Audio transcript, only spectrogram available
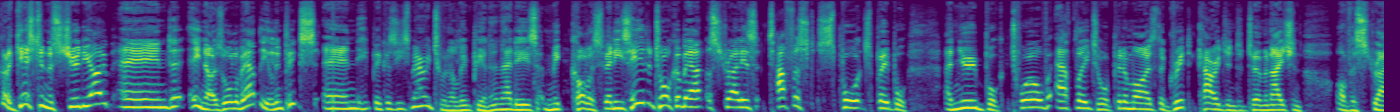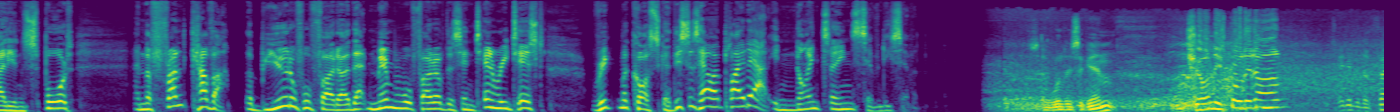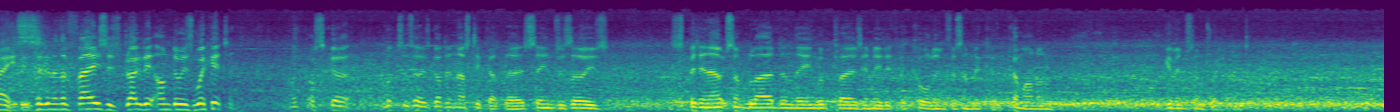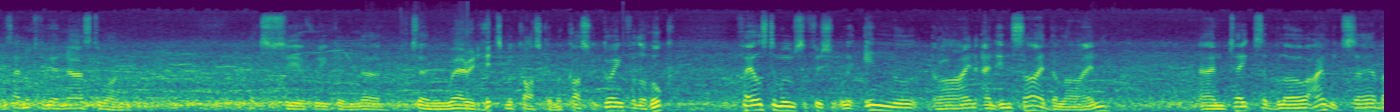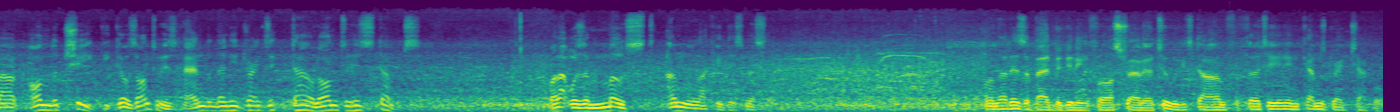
Got a guest in the studio, and he knows all about the Olympics, and he, because he's married to an Olympian, and that is Mick Colliss. But he's here to talk about Australia's toughest sports people. A new book, 12 athletes who epitomise the grit, courage, and determination of Australian sport. And the front cover, a beautiful photo, that memorable photo of the centenary test, Rick McCosker. This is how it played out in 1977. So Willis again. Sean, he's pulled it on. Hit him in the face. He's hit him in the face. He's dragged it onto his wicket. McCosker looks as though he's got a nasty cut there. Seems as though he's spitting out some blood, and the England players immediately call in for somebody to come on and give him some treatment. Yes, that looks to be a nasty one. Let's see if we can uh, determine where it hits McCosker. McCosker going for the hook, fails to move sufficiently in the line and inside the line, and takes a blow, I would say, about on the cheek. It goes onto his hand and then he drags it down onto his stumps. Well, that was a most unlucky dismissal. Well, that is a bad beginning for Australia. Two wickets down for 13. In comes Greg Chappell.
